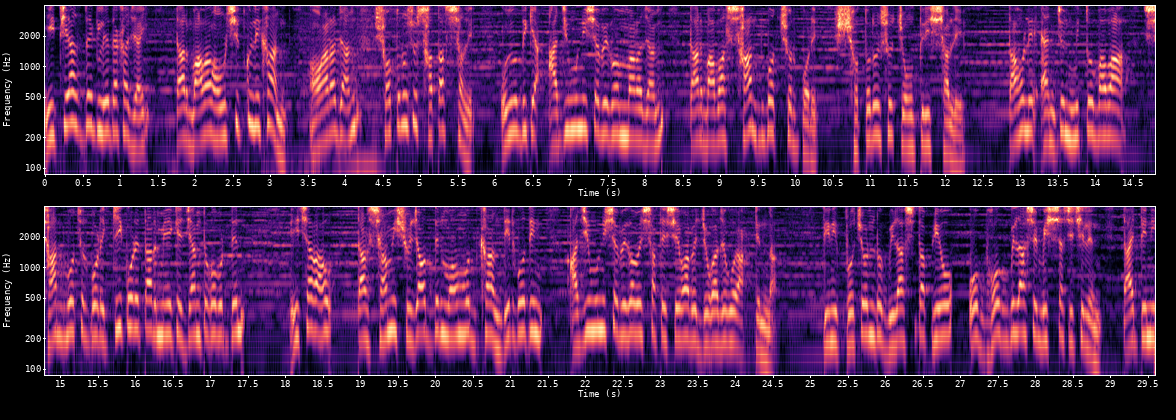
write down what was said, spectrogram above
ইতিহাস দেখলে দেখা যায়, তার বাবা মুর্শিদ কুলি খান মারা যান সতেরোশো সাতাশ সালে। অন্যদিকে আজিমুনিশা বেগম মারা যান তার বাবা সাত বছর পরে, সতেরোশো চৌত্রিশ সালে। তাহলে একজন মৃত বাবা সাত বছর পরে কি করে তার মেয়েকে জ্যান্ত কবর দেন? এছাড়াও তার স্বামী সুজাউদ্দিন মোহাম্মদ খান দীর্ঘদিন আজিমুনিশা বেগমের সাথে সেভাবে যোগাযোগও রাখতেন না। তিনি প্রচণ্ড বিলাসিতা প্রিয় ও ভোগ বিলাসে বিশ্বাসী ছিলেন, তাই তিনি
